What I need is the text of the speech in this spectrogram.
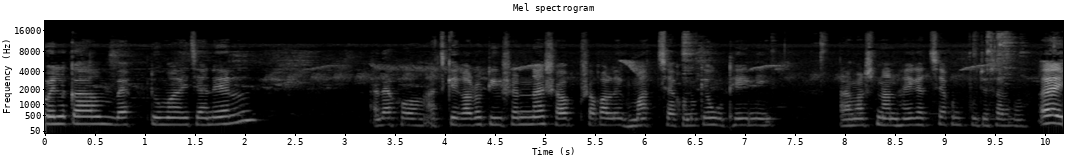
Welcome back to my channel দেখো, আজকে কারও টিউশন না, সব সকালে ঘুমাচ্ছে এখনও কেউ উঠেইনি। আর আমার স্নান হয়ে গেছে, এখন পুজো সারবো। এই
